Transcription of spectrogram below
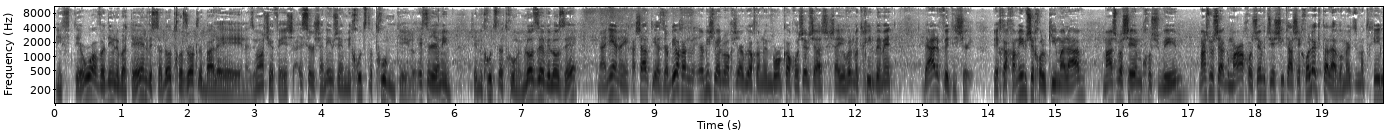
נפטרו עבדים לבתיהן ושדות חוזרות לבעליהן. אז זה ממש יפה, יש עשר שנים שהם מחוץ לתחום, כאילו, עשר ימים שהם מחוץ לתחום, הם לא זה ולא זה. מעניין, אני חשבתי, אז רבי יוחנן, רבי שמואל בן רבי יוחנן בן ברוקה חושב שה, שהיובל מתחיל באמת באלף בתשרי. וחכמים שחולקים עליו, משמע שהם חושבים, משמע שהגמרא חושבת שיש שיטה שחולקת עליו, אומרת שזה מתחיל.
